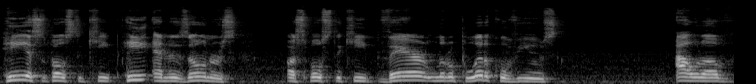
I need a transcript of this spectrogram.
He is supposed to keep he and his owners are supposed to keep their little political views out of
